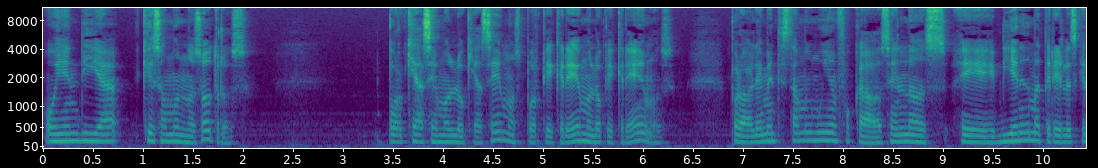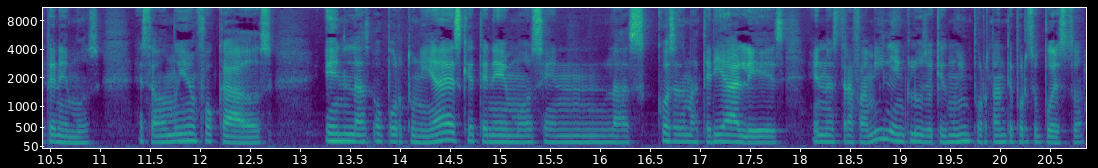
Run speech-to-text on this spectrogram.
hoy en día qué somos nosotros. ¿Por qué hacemos lo que hacemos? ¿Por qué creemos lo que creemos? Probablemente estamos muy enfocados en los eh, bienes materiales que tenemos, estamos muy enfocados en las oportunidades que tenemos, en las cosas materiales, en nuestra familia incluso, que es muy importante por supuesto.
